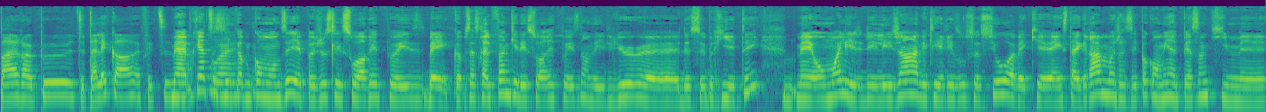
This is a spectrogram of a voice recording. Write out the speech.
perds un peu. T'es à l'écart, effectivement. Mais après, tu sais, c'est comme, comme on dit, il n'y a pas juste les soirées de poésie. Ben, comme ça serait le fun qu'il y ait des soirées de poésie dans des lieux euh, de sobriété. Mais au moins, les, les, les gens avec les réseaux sociaux, avec euh, Instagram, moi, je sais pas combien il y a de personnes qui me,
